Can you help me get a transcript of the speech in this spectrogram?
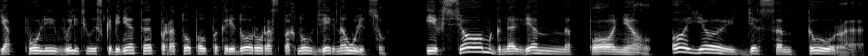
Я пулей вылетел из кабинета, протопал по коридору, распахнул дверь на улицу. И все мгновенно понял. Ой-ой, десантура.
